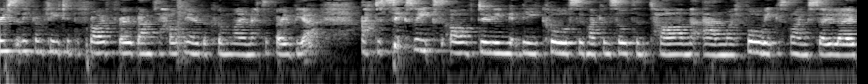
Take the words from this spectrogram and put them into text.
recently completed the Thrive programme to help me overcome my emetophobia. After six weeks of doing the course with my consultant Tom and my four weeks flying solo,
